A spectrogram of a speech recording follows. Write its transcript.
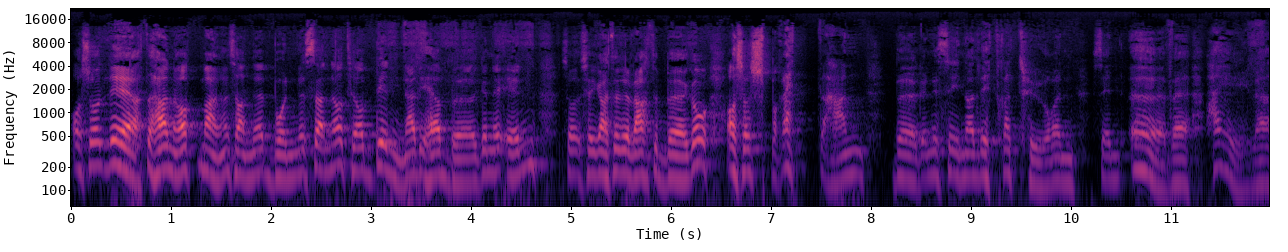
Og så lærte han opp mange sånne bondesønner til å binde de her bøkene inn, slik at det ble bøker. Og så spredte han bøkene sine og litteraturen sin over hele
